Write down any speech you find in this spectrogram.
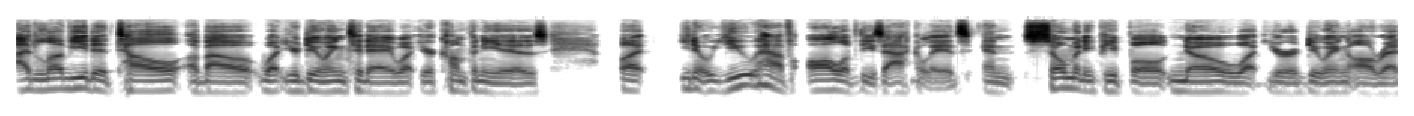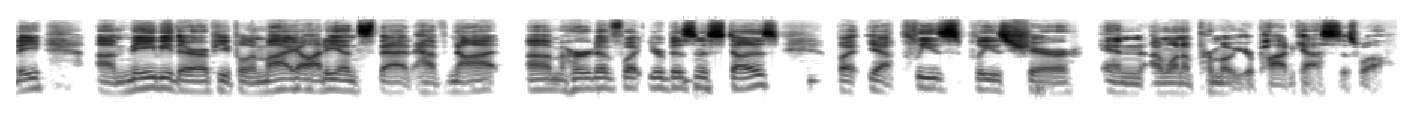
I'd love you to tell about what you're doing today, what your company is, you know, you have all of these accolades, and so many people know what you're doing already. Um, maybe there are people in my audience that have not um, heard of what your business does, but yeah, please, please share. And I want to promote your podcast as well.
